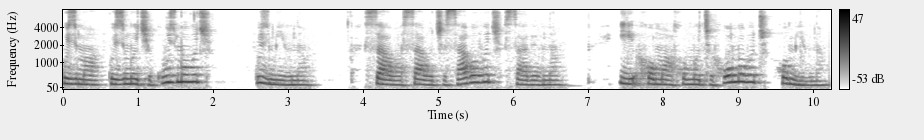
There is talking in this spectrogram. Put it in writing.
Кузьма Кузьмич Кузьмович Кузьмівна. Сава Савич Савович Савівна. І Хома Хомич і Хомович Хомівна.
